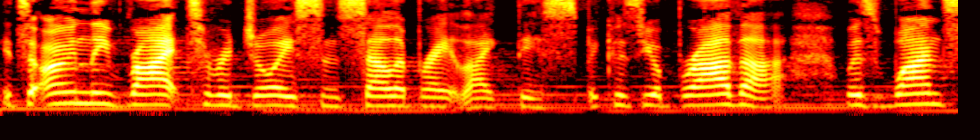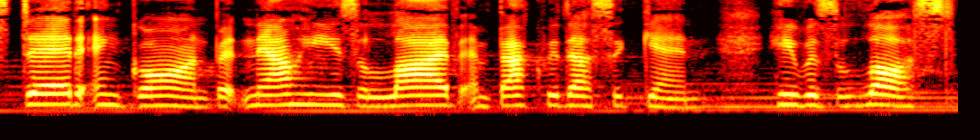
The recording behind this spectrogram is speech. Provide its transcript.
It's only right to rejoice and celebrate like this because your brother was once dead and gone, but now he is alive and back with us again. He was lost,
